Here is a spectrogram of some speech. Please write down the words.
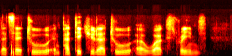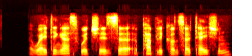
let's say two, in particular, two uh, work streams awaiting us, which is uh, a public consultation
